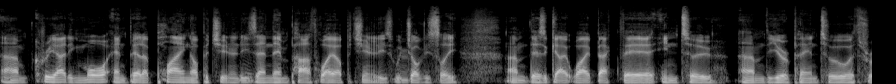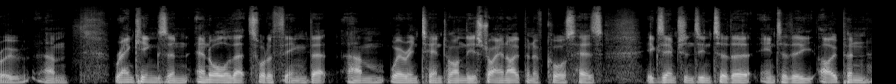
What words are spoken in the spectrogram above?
um, creating more and better playing opportunities and then pathway opportunities, which obviously um, there's a gateway back there into um, the European tour through um, rankings and, and all of that sort of thing that um, we're intent on. The Australian Open, of course, has exemptions into the into the Open,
